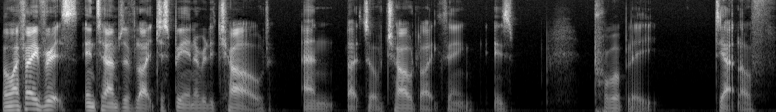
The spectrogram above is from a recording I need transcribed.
But my favorites in terms of like just being a really child and like sort of childlike thing is probably Dyatlov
